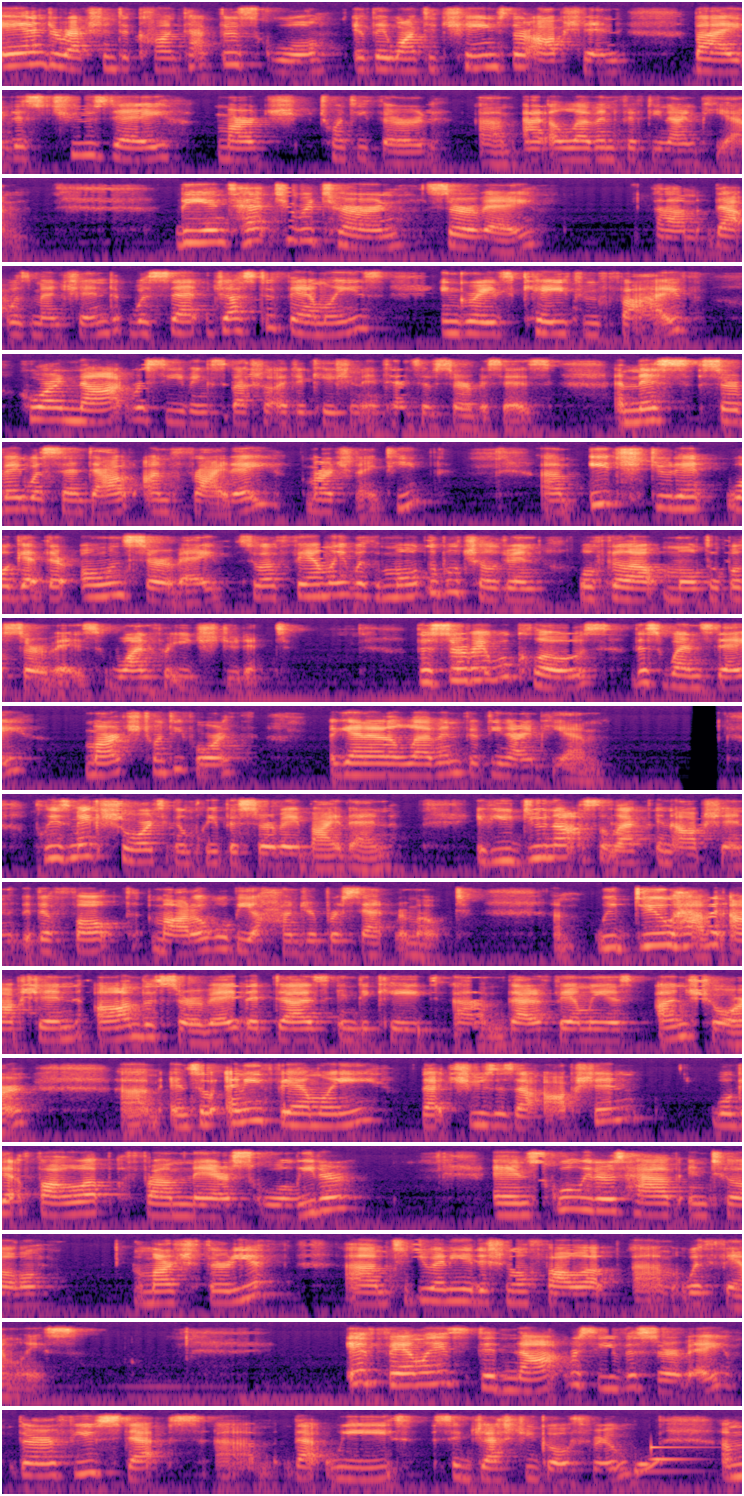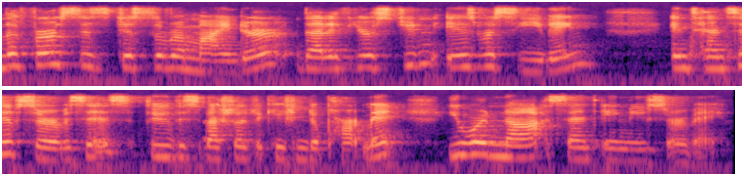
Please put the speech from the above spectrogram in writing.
and direction to contact their school if they want to change their option by this Tuesday, March 23rd um, at 11.59 p.m. The intent to return survey um, that was mentioned was sent just to families in grades K through 5 who are not receiving special education intensive services. And this survey was sent out on Friday, March 19th. Um, each student will get their own survey. So a family with multiple children will fill out multiple surveys, one for each student. The survey will close this Wednesday, March 24th, again at 11.59 p.m. Please make sure to complete the survey by then. If you do not select an option, the default model will be 100% remote. Um, we do have an option on the survey that does indicate um, that a family is unsure. Um, and so any family that chooses that option will get follow-up from their school leader. And school leaders have until March 30th um, to do any additional follow-up um, with families. If families did not receive the survey, there are a few steps um, that we suggest you go through. Um, the first is just a reminder that if your student is receiving intensive services through the special education department, you were not sent a new survey.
